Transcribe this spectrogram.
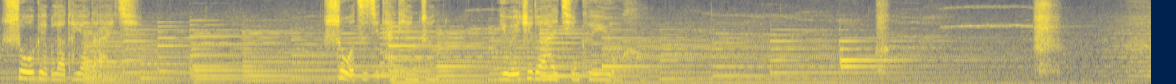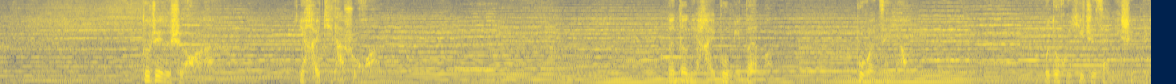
是我给不了他要的爱情，是我自己太天真了，以为这段爱情可以永恒。都这个时候了，你还替他说话？难道你还不明白吗？不管怎样，我都会一直在你身边。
